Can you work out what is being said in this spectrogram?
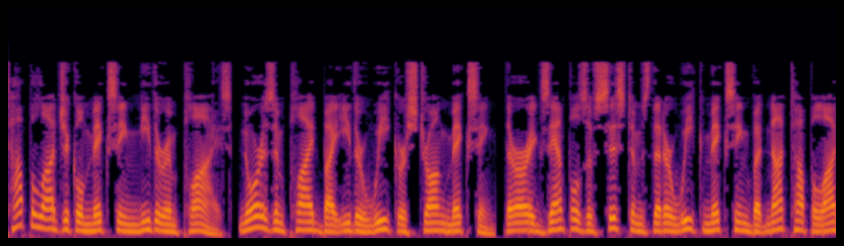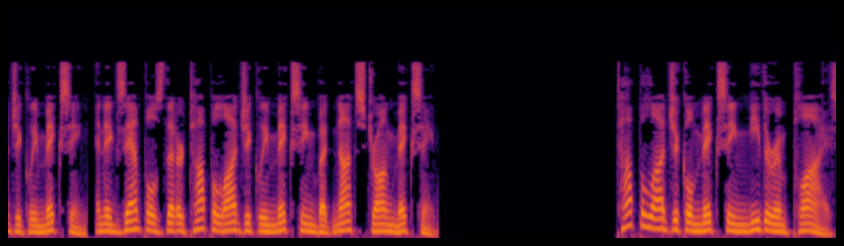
Topological mixing neither implies, nor is implied by either weak or strong mixing. There are examples of systems that are weak mixing but not topologically mixing, and examples that are topologically mixing but not strong mixing. Topological mixing neither implies,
